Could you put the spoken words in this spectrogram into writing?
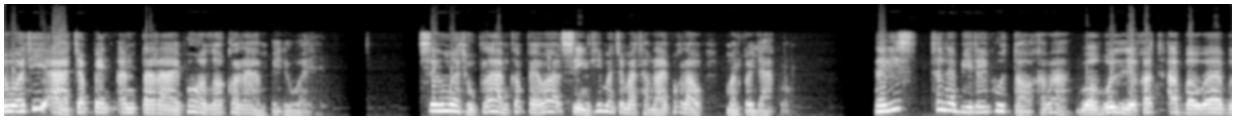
ตัวที่อาจจะเป็นอันตรายพวกเราก็ล่ามไปด้วย ซึ่งเมื่อถูกล่ามก็แปลว่าสิ่งที่มันจะมาทำร้ายพวกเรามันก็ยากลง ในลิสท่านนบีได้พูดต่อครับว่าวะกุลลิกัตอับบาวาบุ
